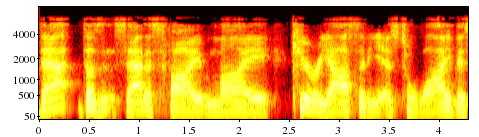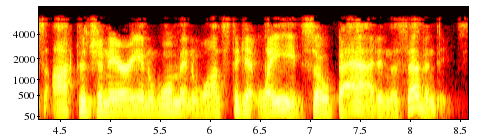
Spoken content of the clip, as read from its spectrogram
that doesn't satisfy my curiosity as to why this octogenarian woman wants to get laid so bad in the 70s.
